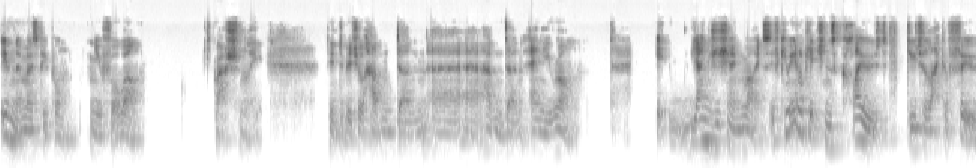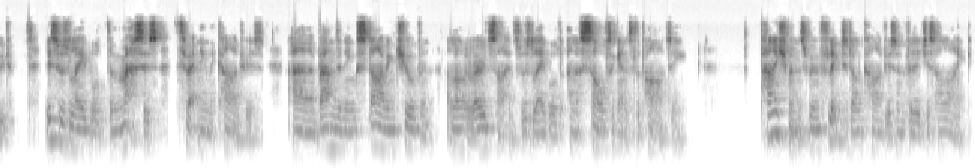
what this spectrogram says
even though most people knew full well, rationally, the individual hadn't done uh, uh hadn't done any wrong. It, Yang Jisheng writes, if communal kitchens closed due to lack of food, this was labelled the masses threatening the cadres, and abandoning starving children along the roadsides was labelled an assault against the party. Punishments were inflicted on cadres and villagers alike.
